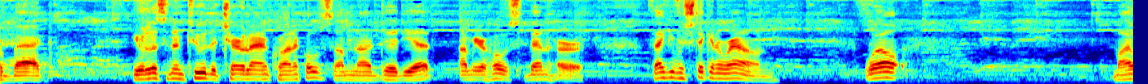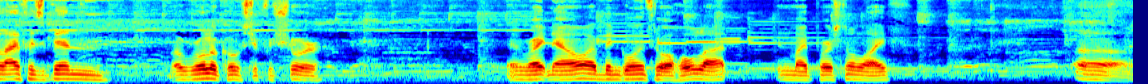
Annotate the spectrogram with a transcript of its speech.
We're back. You're listening to the Chairland Chronicles. I'm not dead yet. I'm your host, Ben Hur. Thank you for sticking around. Well, my life has been a roller coaster for sure. And right now, I've been going through a whole lot in my personal life. Uh,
